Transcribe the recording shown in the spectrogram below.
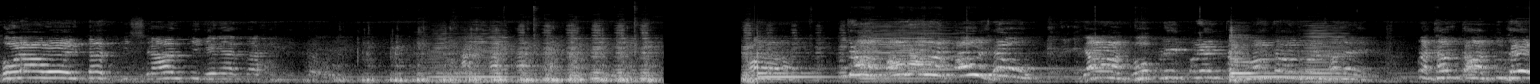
थोडा वेळ तस विश्रांती घेण्यासाठी पाऊल ठेवू. या झोपडीपर्यंत माझा प्रथमतः तुझे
